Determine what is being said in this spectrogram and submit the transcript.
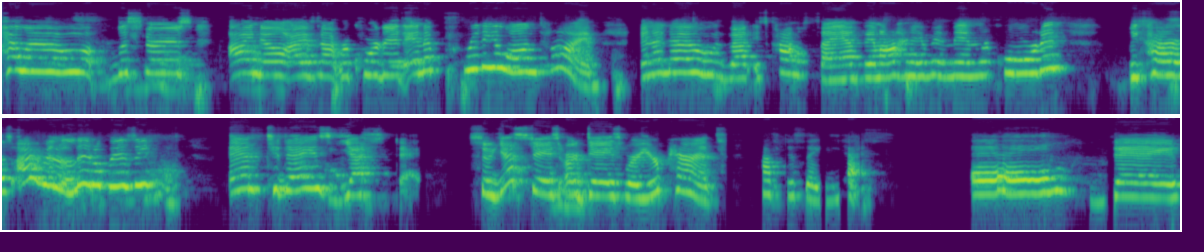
Hello, listeners. I know I've not recorded in a pretty long time, and I know that it's kind of sad that I haven't been recording because I've been a little busy. And today is yes day. So yes days are days where your parents have to say yes all day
